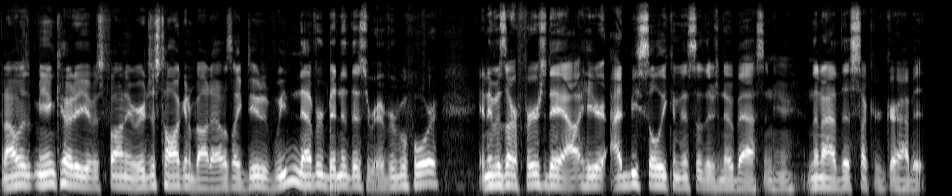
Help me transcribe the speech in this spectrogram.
And I was, me and Cody, it was funny. We were just talking about it. I was like, dude, if we've never been to this river before and it was our first day out here, I'd be solely convinced that there's no bass in here. And then I have this sucker grab it.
